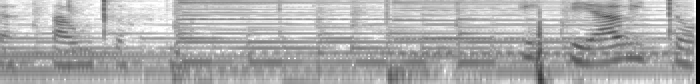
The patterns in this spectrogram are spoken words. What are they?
las autocríticas. Este hábito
